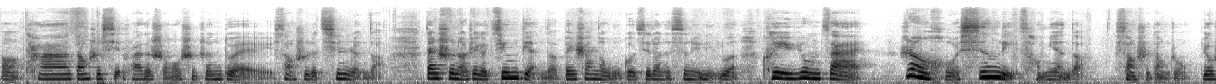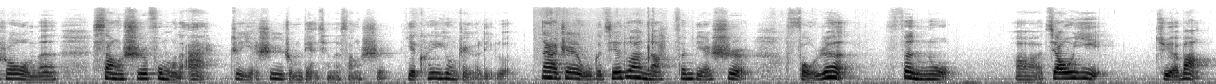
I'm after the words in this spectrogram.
嗯，他当时写出来的时候是针对丧失的亲人的，但是呢，这个经典的悲伤的五个阶段的心理理论可以用在任何心理层面的丧失当中。比如说，我们丧失父母的爱，这也是一种典型的丧失，也可以用这个理论。那这五个阶段呢，分别是否认、愤怒、啊交易、绝望，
